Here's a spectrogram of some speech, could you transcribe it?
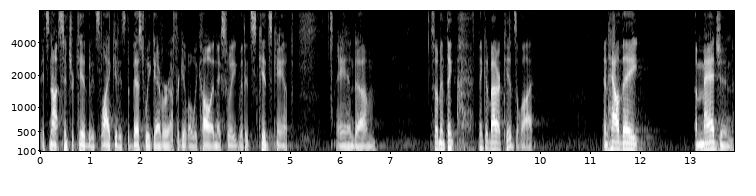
it's not CentriKid, but it's like it. It's the best week ever. I forget what we call it next week, but it's kids camp. And um, so I've been think, thinking about our kids a lot and how they imagine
